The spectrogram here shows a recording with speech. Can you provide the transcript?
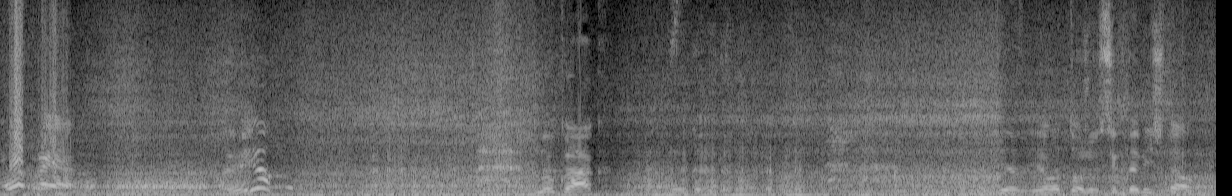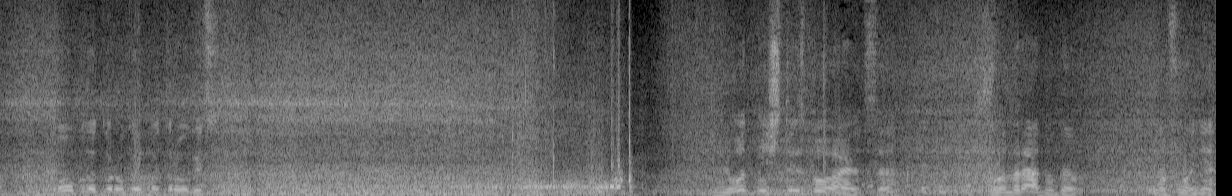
Мокрая. Ну как? Я, я вот тоже всегда мечтал облако рукой потрогать. И вот мечты сбываются. Вон радуга на фоне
